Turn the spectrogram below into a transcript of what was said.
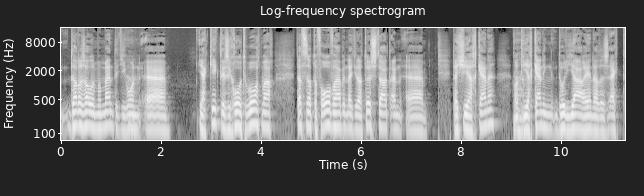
dat is al een moment dat je gewoon... Uh, ja, kikt is een groot woord, maar dat ze dat ervoor over hebben... dat je daartussen staat en uh, dat je je herkennen. Want die herkenning door de jaren heen, dat is echt...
